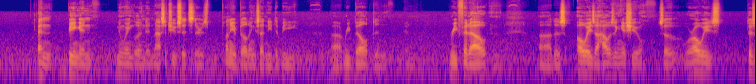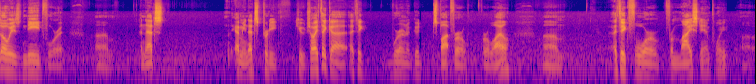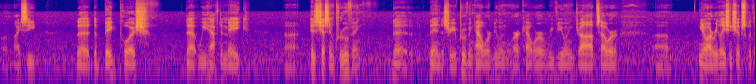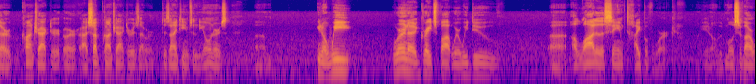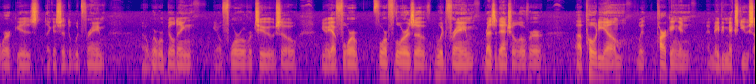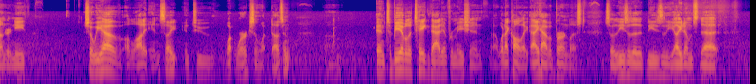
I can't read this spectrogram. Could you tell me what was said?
and being in New England and Massachusetts, there's plenty of buildings that need to be uh, rebuilt and, and refit out. And, uh, there's always a housing issue, so we're always there's always need for it, um, and that's I mean that's pretty huge. So I think uh, I think we're in a good spot for a, for a while. Um, I think for from my standpoint, uh, my seat, the the big push that we have to make uh, is just improving the the industry, improving how we're doing work, how we're reviewing jobs, how we're um, you know our relationships with our contractor or our subcontractors, our design teams, and the owners. Um, you know, we we're in a great spot where we do uh, a lot of the same type of work. You know, most of our work is, like I said, the wood frame, uh, where we're building, you know, four over two. So, you know, you have four four floors of wood frame residential over a podium with parking and, and maybe mixed use underneath. So we have a lot of insight into what works and what doesn't. Um, and to be able to take that information, uh, what I call like I have a burn list. So these are the these are the items that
